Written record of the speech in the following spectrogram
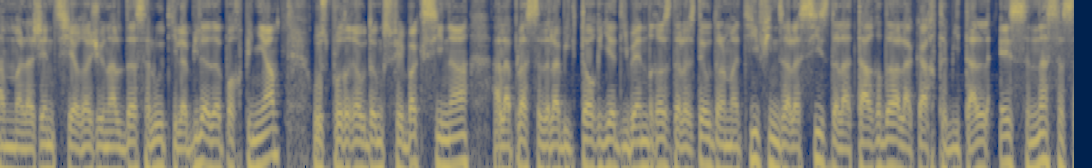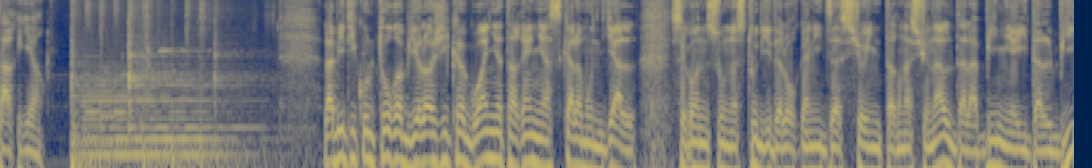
amb l'Agència Regional de Salut i la Vila de Perpinyà. Us podreu doncs fer vaccinar a la plaça de la Victòria divendres de les 10 del matí fins a les 6 de la tarda. La carta vital és necessària. La viticultura biològica guanya terreny a escala mundial. Segons un estudi de l'Organització Internacional de la Vinya i del Vi,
